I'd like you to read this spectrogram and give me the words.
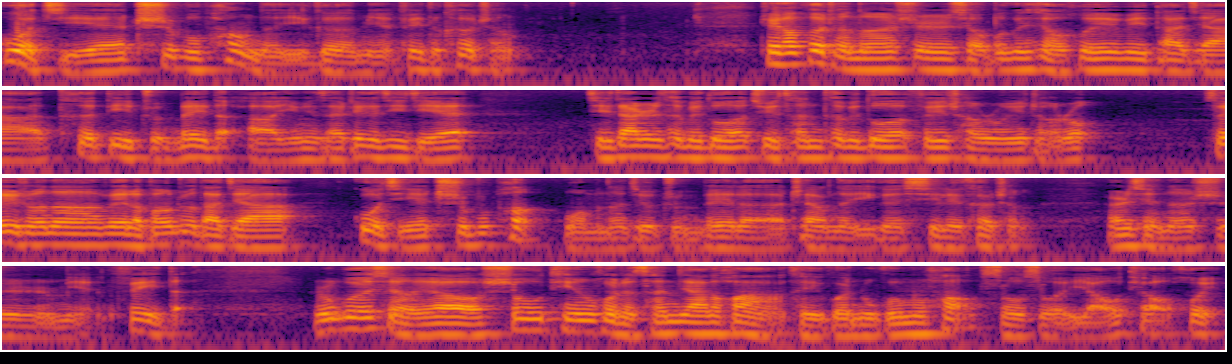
过节吃不胖的一个免费的课程，这套课程呢是小波跟小辉为大家特地准备的啊，因为在这个季节，节假日特别多，聚餐特别多，非常容易长肉，所以说呢，为了帮助大家过节吃不胖，我们呢就准备了这样的一个系列课程，而且呢是免费的。如果想要收听或者参加的话，可以关注公众号，搜索“窈窕会”，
